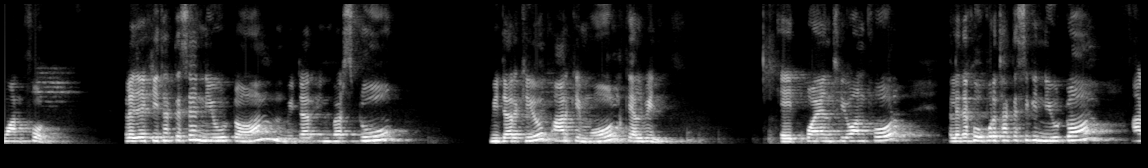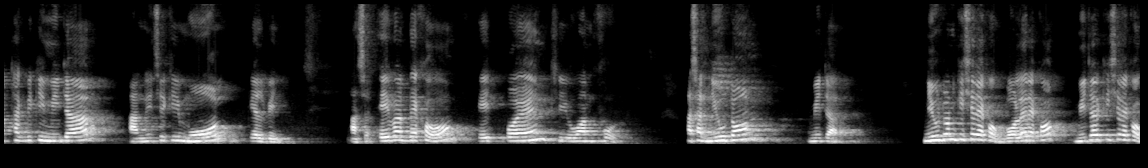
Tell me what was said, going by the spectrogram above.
one four তাহলে যে কি থাকতেছে? Newton metre inverse two metre cube আর কি mole kelvin. Eight point three one four তাহলে দেখো, উপরে থাকতেছে কি নিউটন, আর থাকবে কি মিটার, আর নিচে কি মোল কেলভিন আচ্ছা এইবার দেখো eight point three one four আচ্ছা নিউটন মিটার। নিউটন কিসের একক? বলের একক। মিটার কিসের একক?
